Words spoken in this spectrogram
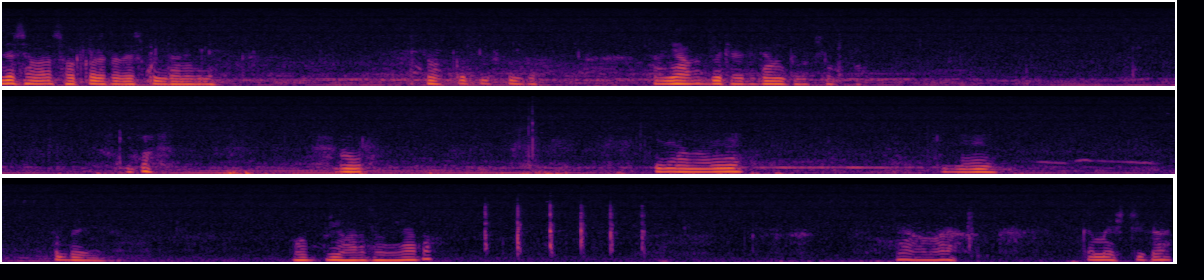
इधर से हमारा शॉर्टकट रहता था स्कूल जाने के लिए। शॉर्टकट स्कूल का। और यहाँ पर बैठे रहते थे हम धूप से ठीक है? और इधर हमारे सब बहुत बुरी हालत हो गई यहाँ तो। यहाँ हमारा केमिस्ट्री का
